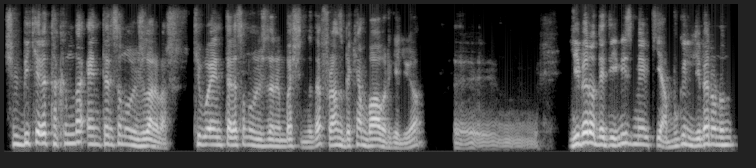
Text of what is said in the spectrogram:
Şimdi bir kere takımda enteresan oyuncular var. Ki bu enteresan oyuncuların başında da Franz Beckenbauer geliyor libero dediğimiz mevki ya bugün libero'nun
